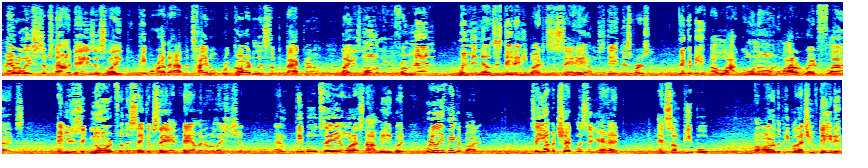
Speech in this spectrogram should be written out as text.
man, relationships nowadays, it's like people rather have the title regardless of the background. Like as long for men, women, they'll just date anybody to say, "Hey, I'm just dating this person." There could be a lot going on, a lot of red flags, and you just ignore it for the sake of saying, "Hey, I'm in a relationship." And people say, "Oh, that's not me," but really think about it. Say you have a checklist in your head, and some people are the people that you've dated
